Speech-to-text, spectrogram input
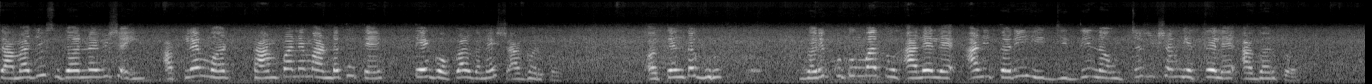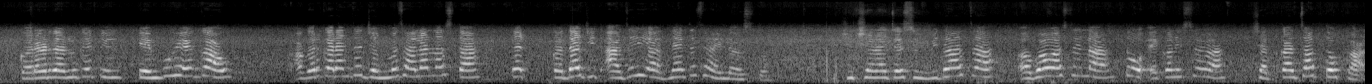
सामाजिक सुधारणेविषयी आपले मत ठामपणे मांडत होते ते गोपाळ गणेश आगरकर अत्यंत गुरु गरीब कुटुंबातून आलेले आणि तरीही जिद्दीनं उच्च शिक्षण घेतलेले आगरकर कराड तालुक्यातील टेंभू हे गाव आगरकरांचा जन्म झाला नसता कदाचित आजही अज्ञातच राहिलं असतं. शिक्षणाच्या सुविधाचा अभाव असलेला तो एकोणीसाव्या शतकाचा तो काळ.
